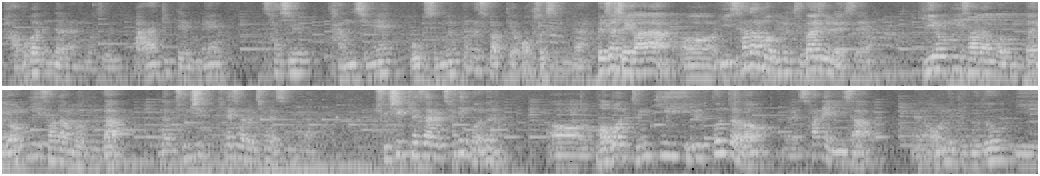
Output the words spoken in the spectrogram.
바보가 된다는 것을 알았기 때문에 사실 당신의 목숨을 끊을 수밖에 없었습니다. 그래서 제가 어, 이 사단법인을 두 가지를 냈어요. 비영리 사단법인가 영리 사단법인가 그다음 주식 회사를 차렸습니다. 주식 회사를 차린 거는 어, 법원 등기일 뿐더러 네, 사내 이사 네, 어느 누구도 이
